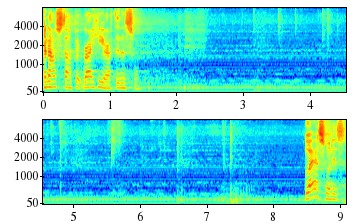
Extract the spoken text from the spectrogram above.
and I'll stop it right here after this one. Last one is,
